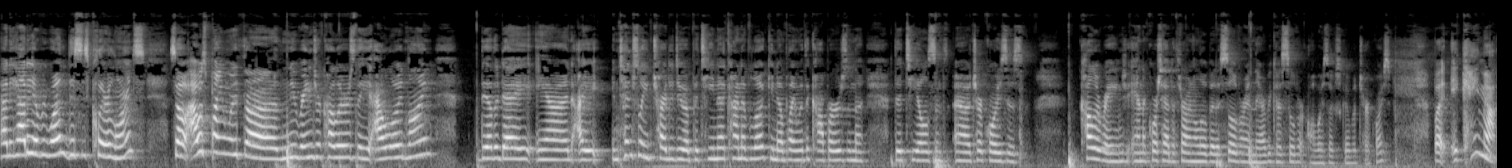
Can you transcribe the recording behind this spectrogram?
Howdy, howdy, everyone. This is Clara Lawrence. So I was playing with uh, new Ranger colors, the Alloy line, the other day, and I intentionally tried to do a patina kind of look, you know, playing with the coppers and the, the teals and uh, turquoises color range. And of course, I had to throw in a little bit of silver in there because silver always looks good with turquoise. But it came out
